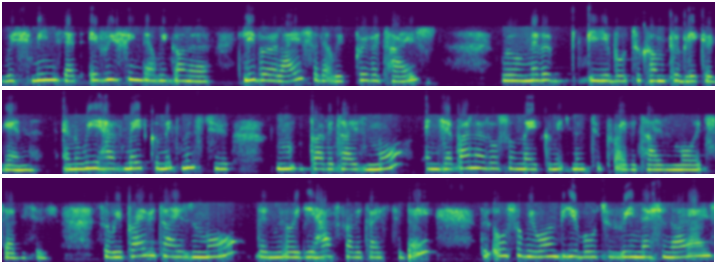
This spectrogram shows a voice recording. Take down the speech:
which means that everything that we're going to liberalize, so that we privatize, will never be able to come public again. And we have made commitments to privatize more, and Japan has also made commitment to privatize more its services. So we privatize more than we already have privatized today, but also we won't be able to renationalize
